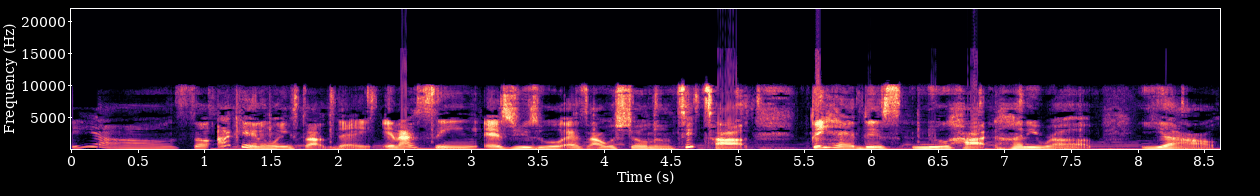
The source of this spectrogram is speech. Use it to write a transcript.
Hey y'all, so I came to Wingstop today and I seen, as usual, as I was showing on TikTok, they had this new hot honey rub. Y'all,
